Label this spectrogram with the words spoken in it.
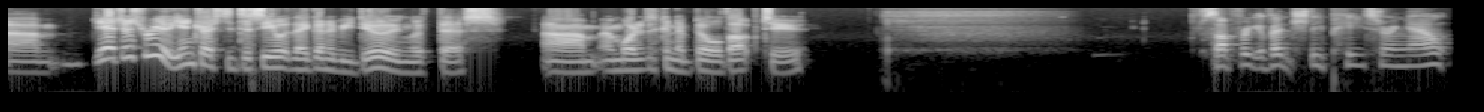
Um, yeah, just really interested to see what they're going to be doing with this um, and what it's going to build up to. Something eventually petering out.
